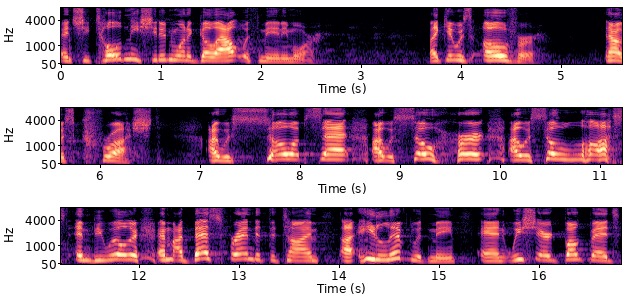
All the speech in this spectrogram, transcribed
and she told me she didn't want to go out with me anymore. Like it was over. And I was crushed. I was so upset. I was so hurt. I was so lost and bewildered. And my best friend at the time, uh, he lived with me, and we shared bunk beds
